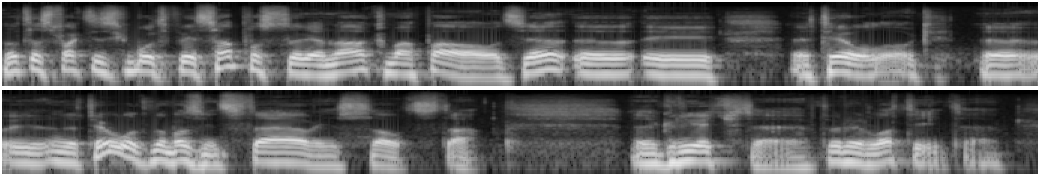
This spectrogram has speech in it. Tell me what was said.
nu, tas faktiski būtu pēc apstuļiem nākamā paudze, ja, teologi. Ne teologi, no baznīcas tēva viņas sauc tā grieķu tēvi, tur ir latīņu tēvi.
